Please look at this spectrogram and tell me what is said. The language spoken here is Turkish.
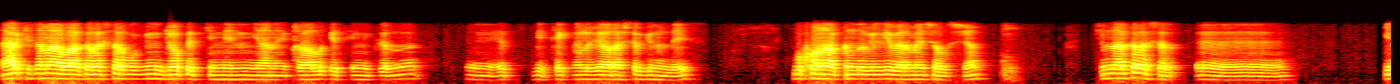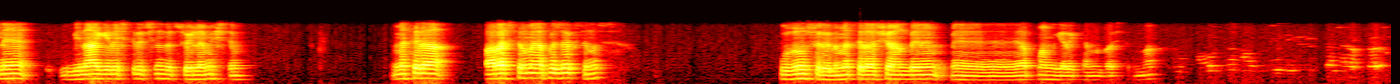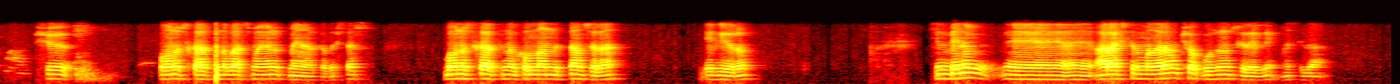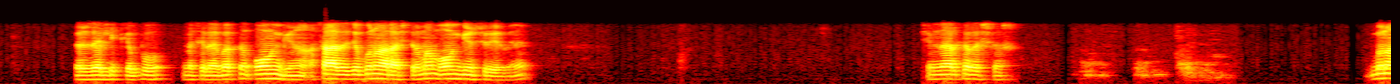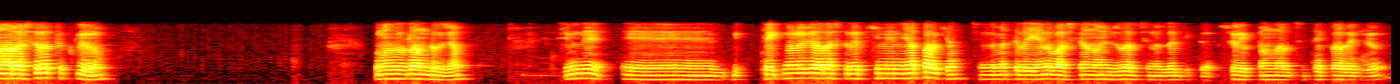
Herkese merhaba arkadaşlar. Bugün Job etkinliğinin yani krallık etkinliklerinin e, bir teknoloji araştır günündeyiz. Bu konu hakkında bilgi vermeye çalışacağım. Şimdi arkadaşlar e, yine bina geliştir de söylemiştim. Mesela araştırma yapacaksınız. Uzun süreli. Mesela şu an benim e, yapmam gereken araştırma. Şu bonus kartını basmayı unutmayın arkadaşlar. Bonus kartını kullandıktan sonra geliyorum. Şimdi benim eee, araştırmalarım çok uzun süreli. Mesela özellikle bu. Mesela bakın 10 gün sadece bunu araştırmam 10 gün sürüyor benim. Şimdi arkadaşlar bunu araştıra tıklıyorum. Bunu hızlandıracağım. Şimdi bir teknoloji araştır etkinliğini yaparken, şimdi mesela yeni başlayan oyuncular için özellikle sürekli onlar için tekrar ediyorum.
